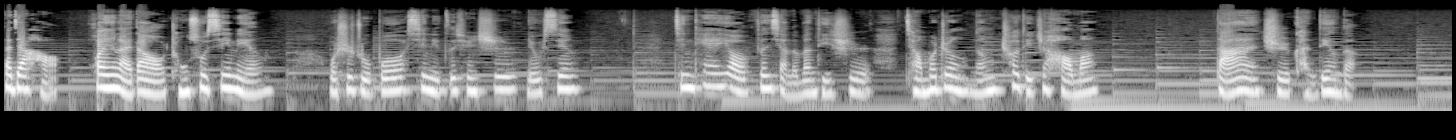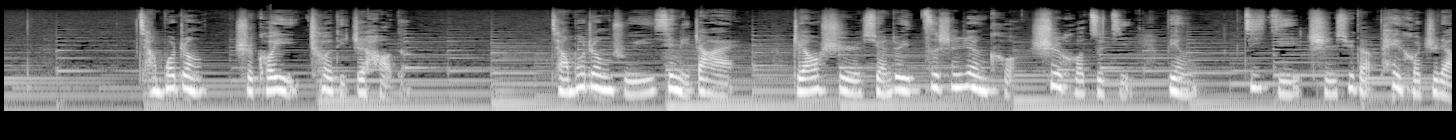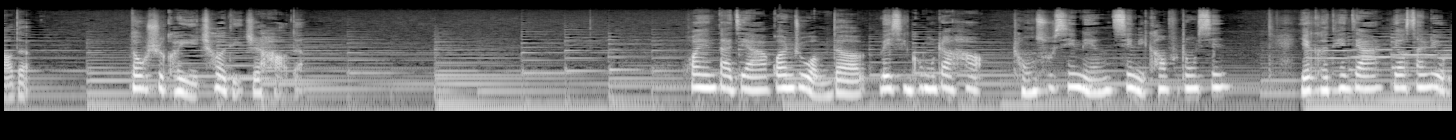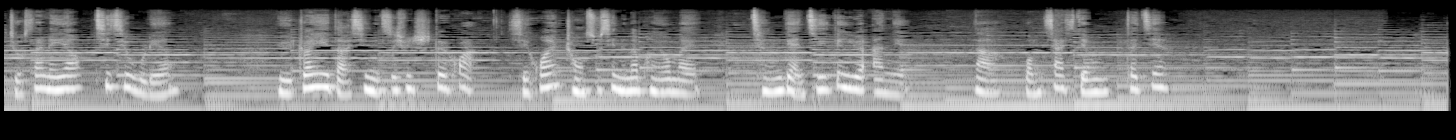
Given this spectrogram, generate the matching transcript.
大家好，欢迎来到重塑心灵，我是主播心理咨询师刘星。今天要分享的问题是：强迫症能彻底治好吗？答案是肯定的，强迫症是可以彻底治好的。强迫症属于心理障碍，只要是选对自身认可、适合自己，并积极持续的配合治疗的。都是可以彻底治好的。欢迎大家关注我们的微信公众账号“重塑心灵心理康复中心”，也可添加幺三六九三零幺七七五零，与专业的心理咨询师对话。喜欢重塑心灵的朋友们，请点击订阅按钮。那我们下期节目再见。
